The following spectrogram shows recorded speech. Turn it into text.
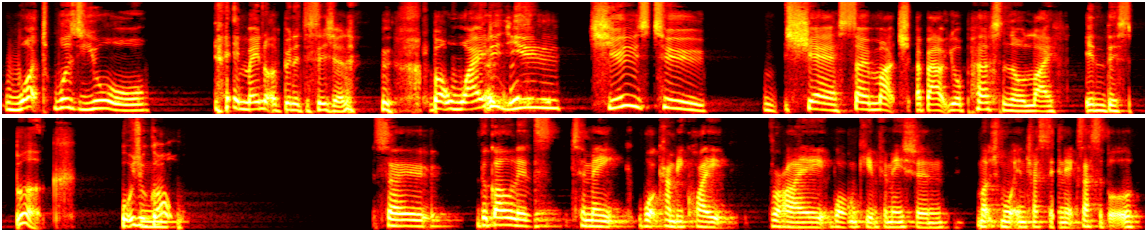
What was your? It may not have been a decision, but why did you choose to share so much about your personal life in this book? What was your mm. goal? So the goal is to make what can be quite dry, wonky information much more interesting and accessible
